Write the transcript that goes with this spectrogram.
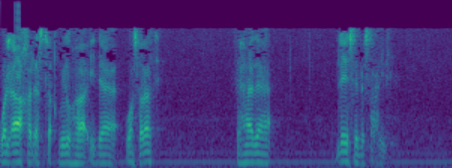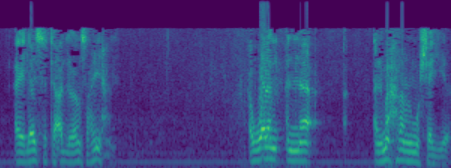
والآخر يستقبلها إذا وصلت فهذا ليس بصحيح. أي ليس تعللا صحيحا. أولا أن المحرم المشيع.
